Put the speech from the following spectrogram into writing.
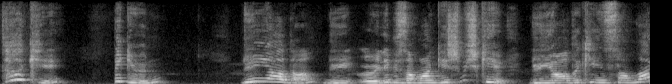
Ta ki bir gün dünyadan dü- öyle bir zaman geçmiş ki dünyadaki insanlar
